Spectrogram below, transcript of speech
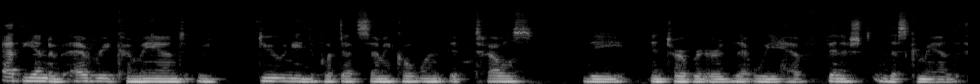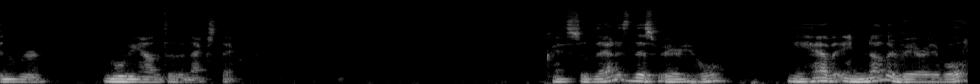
at the end of every command, we do need to put that semicolon. It tells the interpreter that we have finished this command and we're moving on to the next thing. Okay, so that is this variable. We have another variable.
